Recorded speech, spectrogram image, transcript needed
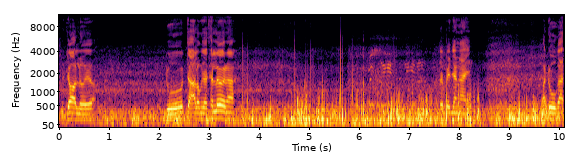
สุดยอดเลยอะดูจ่าลงจากเทรลเลอร์นะ จะเป็นยังไง มาดูกัน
